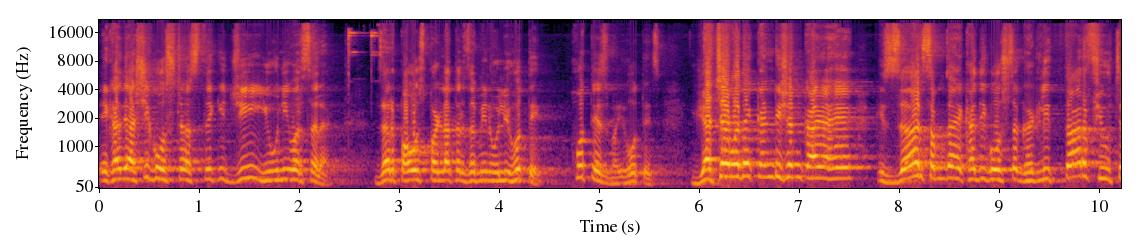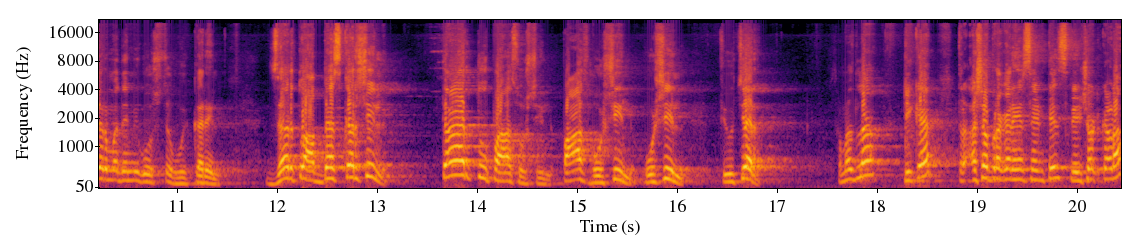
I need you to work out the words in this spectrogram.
एखादी अशी गोष्ट असते की जी युनिव्हर्सल आहे. जर पाऊस पडला तर जमीन ओली होते. होतेच भाई होतेच. याच्यामध्ये कंडिशन काय आहे? की जर समजा एखादी गोष्ट घडली तर फ्युचरमध्ये मी गोष्ट होई करेल. जर तू अभ्यास करशील तर तू पास होशील पास होशील होशील. फ्युचर समजलं? ठीक आहे? तर अशा प्रकारे हे सेंटेन्स स्क्रीनशॉट काढा.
